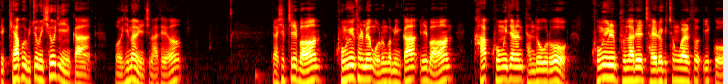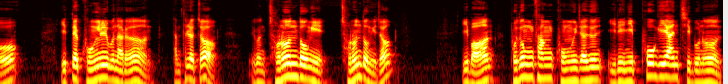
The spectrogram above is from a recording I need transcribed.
근데 계약법이 좀 쉬워지니까 뭐 희망을 잃지 마세요. 자, 17번 공유 설명 옳은 겁니까? 1번 각 공유자는 단독으로 공유일 분할을 자유롭게 청구할 수 있고 이때 공유일 분할은 답 틀렸죠? 이건 전원동의 전원동이죠. 2번 부동산 공유자 중 1인이 포기한 지분은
